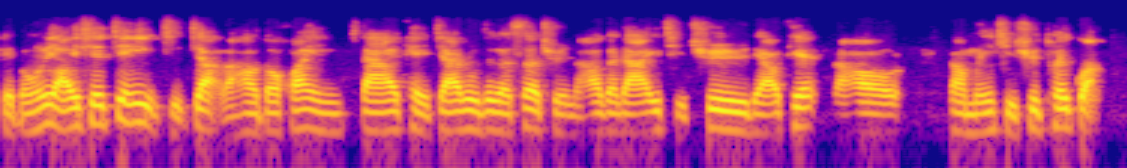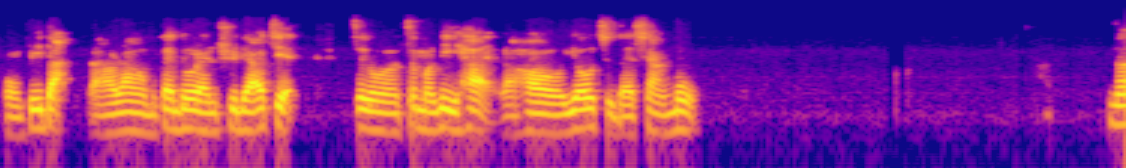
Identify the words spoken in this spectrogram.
给 Bonfida 一些建议指教，然后都欢迎大家可以加入这个社群，然后跟大家一起去聊天，然后让我们一起去推广 Bonfida，然后让我们更多人去了解这个这么厉害，然后优质的项目。那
